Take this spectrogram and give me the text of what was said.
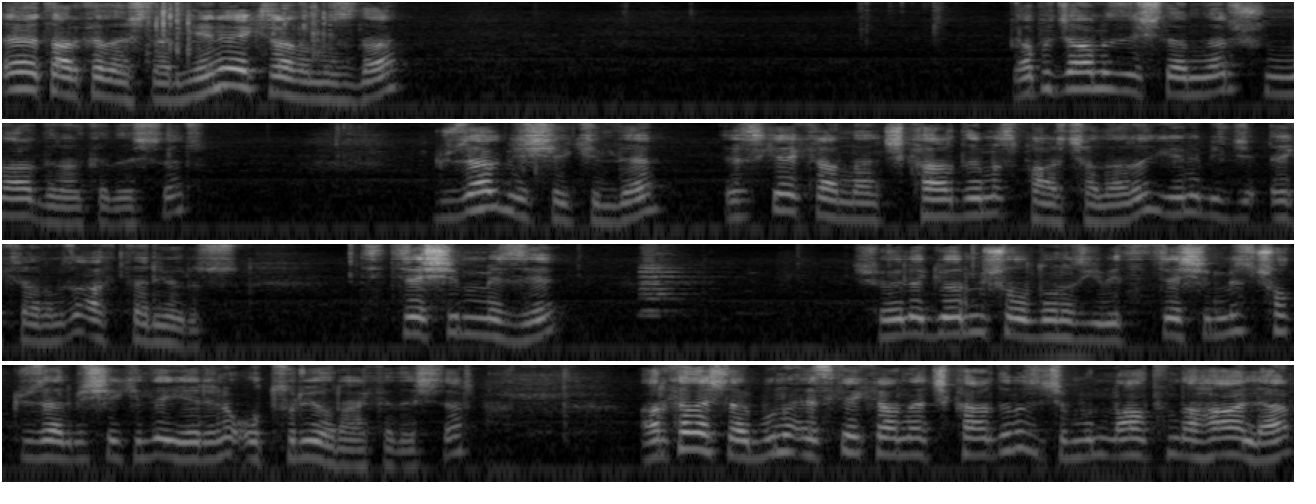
Evet arkadaşlar yeni ekranımızda yapacağımız işlemler şunlardır arkadaşlar. Güzel bir şekilde eski ekrandan çıkardığımız parçaları yeni bir ekranımıza aktarıyoruz. Titreşimimizi Şöyle görmüş olduğunuz gibi titreşimimiz çok güzel bir şekilde yerine oturuyor arkadaşlar. Arkadaşlar bunu eski ekrandan çıkardığımız için bunun altında hala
